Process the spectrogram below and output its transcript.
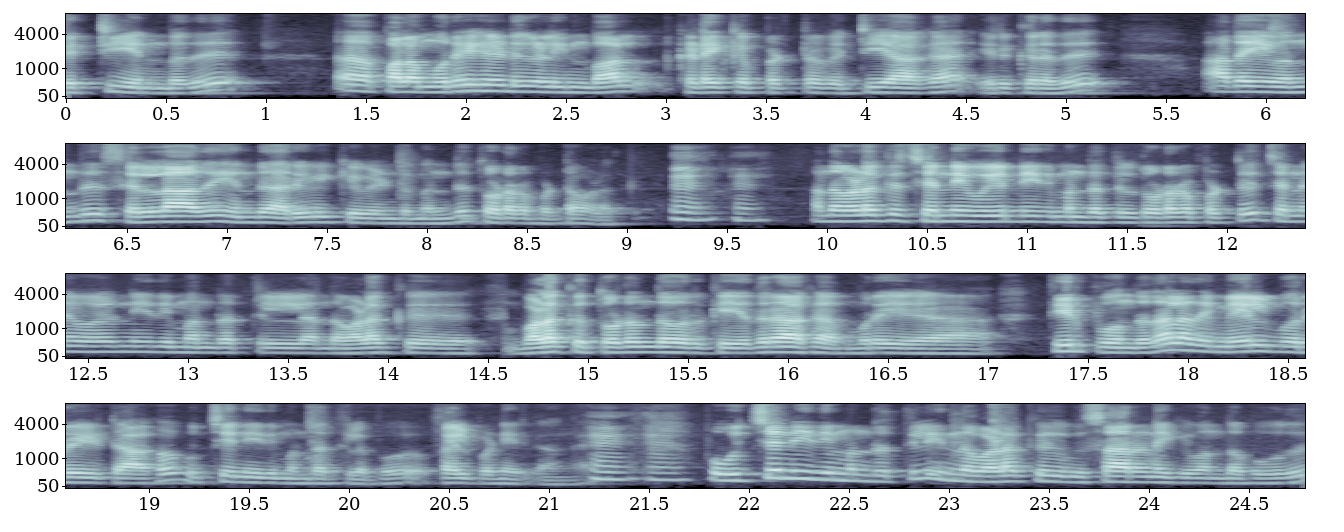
வெற்றி என்பது பல முறைகேடுகளின்பால் கிடைக்கப்பட்ட வெற்றியாக இருக்கிறது. அதை வந்து செல்லாது என்று அறிவிக்க வேண்டும் என்று தொடரப்பட்ட வழக்கு. அந்த வழக்கு சென்னை உயர்நீதிமன்றத்தில் தொடரப்பட்டு சென்னை உயர்நீதிமன்றத்தில் அந்த வழக்கு வழக்கு தொடர்ந்தவருக்கு எதிராக முறை தீர்ப்பு வந்ததால் அதை மேல்முறையீட்டாக உச்ச நீதிமன்றத்தில் இப்போ ஃபைல் பண்ணியிருக்காங்க இப்போ உச்சநீதிமன்றத்தில் இந்த வழக்கு விசாரணைக்கு வந்தபோது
